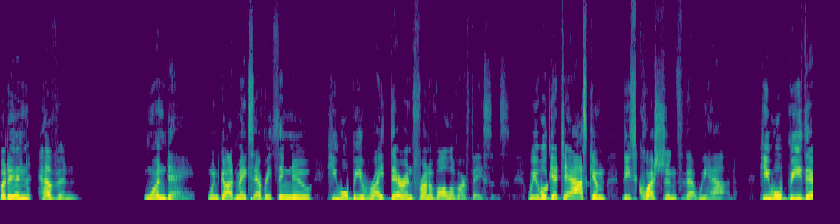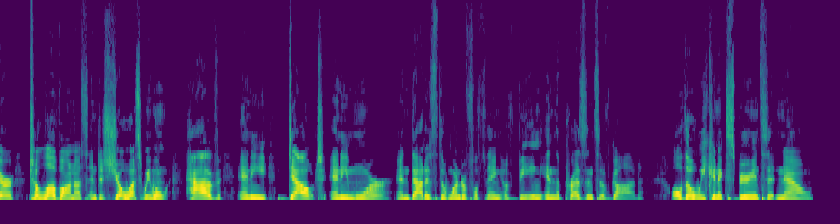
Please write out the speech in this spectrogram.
But in heaven, one day, when God makes everything new, He will be right there in front of all of our faces. We will get to ask Him these questions that we had. He will be there to love on us and to show us. We won't have any doubt anymore. And that is the wonderful thing of being in the presence of God. Although we can experience it now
